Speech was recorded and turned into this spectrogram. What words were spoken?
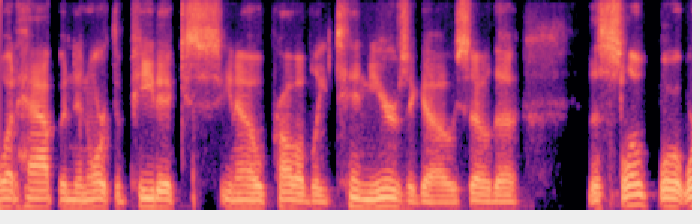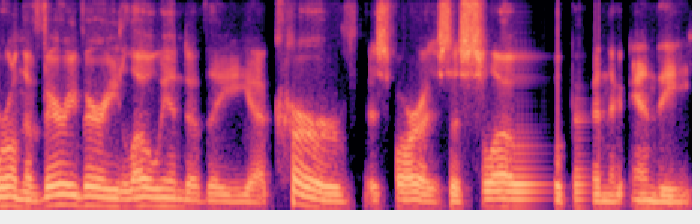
what happened in orthopedics, you know, probably 10 years ago. So the the slope we're on the very very low end of the uh, curve as far as the slope and the and the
